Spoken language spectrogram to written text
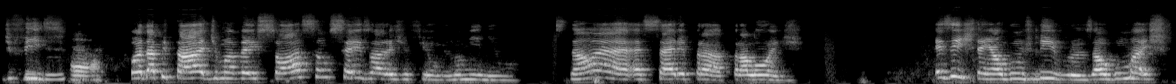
Difícil. Uhum, é. Vou adaptar de uma vez só, são seis horas de filme, no mínimo. Senão é, é série para longe. Existem alguns livros, algumas,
